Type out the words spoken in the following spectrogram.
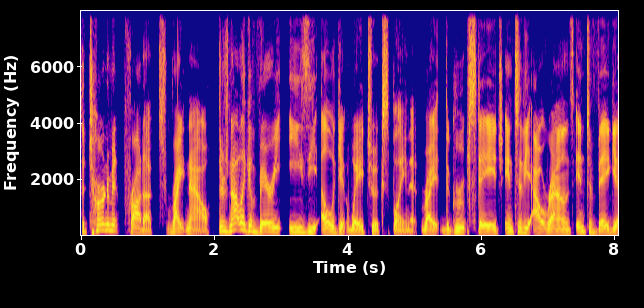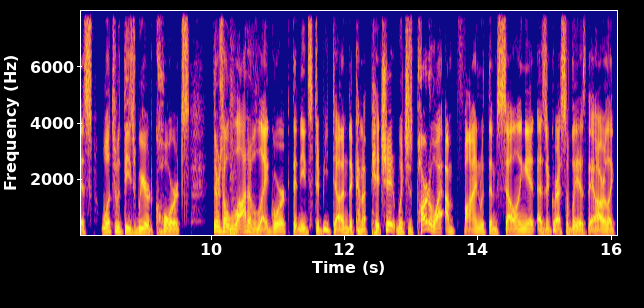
the tournament product right now, there's not like a very easy, elegant way to explain it, right? The group stage into the out rounds, into Vegas, what's with these weird courts? There's a lot of legwork that needs to be done to kind of pitch it, which is part of why I'm fine with them selling it as aggressively as they are. Like,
